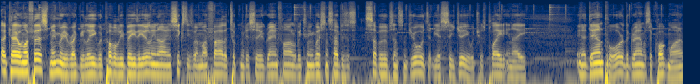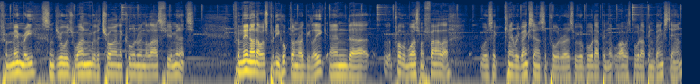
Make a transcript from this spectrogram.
Okay, well, my first memory of rugby league would probably be the early 1960s when my father took me to see a grand final between Western Suburbs, Suburbs and St George at the SCG, which was played in a in a downpour. The ground was a quagmire. And from memory, St George won with a try in the corner in the last few minutes. From then on, I was pretty hooked on rugby league, and uh, the problem was my father was a Canterbury Bankstown supporter, as we were brought up in. The, well, I was brought up in Bankstown.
